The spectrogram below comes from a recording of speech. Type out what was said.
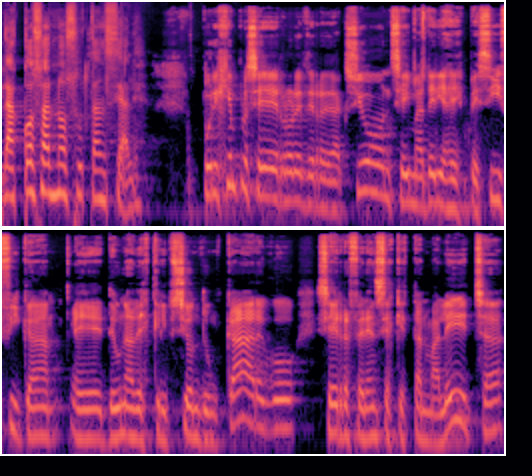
las cosas no sustanciales? Por ejemplo, si hay errores de redacción, si hay materias específicas eh, de una descripción de un cargo, si hay referencias que están mal hechas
